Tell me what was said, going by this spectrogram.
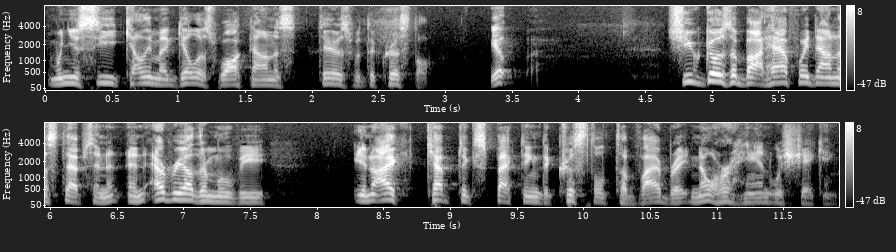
when you see Kelly McGillis walk down the stairs with the crystal. Yep. She goes about halfway down the steps, and in every other movie, you know, I kept expecting the crystal to vibrate. No, her hand was shaking.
